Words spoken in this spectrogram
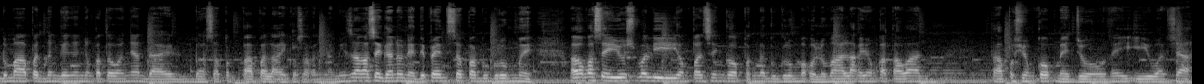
lumapad ng ganyan yung katawan niya dahil ba sa pagpapalaki ko sa kanila. Minsan kasi ganun eh, depende sa pag-groom mo eh. Ako kasi usually, ang pansin ko, pag nag-groom ako, lumalaki yung katawan. Tapos yung coke, medyo naiiwan siya.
